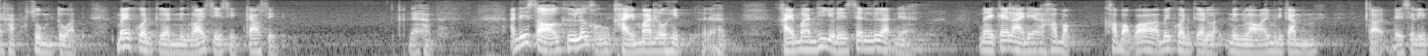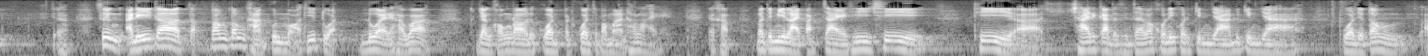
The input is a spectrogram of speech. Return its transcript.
นะครับ ซุ่มตรวจไม่ควรเกิน 140 90 นะครับ อันที่ 2 คือเรื่องของไขมันโลหิตนะครับ ไขมันที่อยู่ในเส้นเลือดเนี่ย ในไกด์ไลน์เนี่ยเขาบอกเขาบอกว่าไม่ควรเกิน 100 มิลลิกรัมต่อเดซิลิตรนะซึ่งอันนี้ก็ต้องต้องถามคุณหมอที่ตรวจด้วยนะครับว่าอย่างของเราควรควรจะประมาณเท่าไหร่นะครับ มันจะมีหลายปัจจัยที่ที่ที่ใช้ในการตัดสินใจว่าคนนี้ควรกินยาไม่กินยา ควรจะต้องอ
